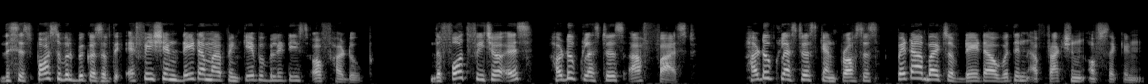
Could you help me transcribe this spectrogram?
This is possible because of the efficient data mapping capabilities of Hadoop. The fourth feature is Hadoop clusters are fast. Hadoop clusters can process petabytes of data within a fraction of a second.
